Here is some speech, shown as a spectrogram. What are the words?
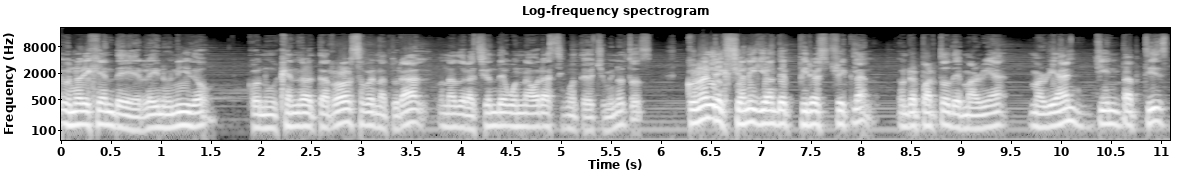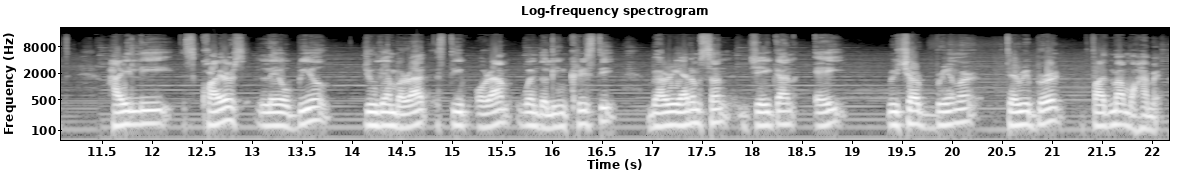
un origen de Reino Unido, con un género de terror sobrenatural, una duración de 1 hora 58 minutos, con una dirección y guion de Peter Strickland, un reparto de Marianne, Marianne Jean Baptiste, Hailey Squires, Leo Bill, Julian Barat, Steve Oram, Gwendolyn Christie, Barry Adamson, Jagan A., Richard Bremer, Terry Bird, Fatma Mohamed.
